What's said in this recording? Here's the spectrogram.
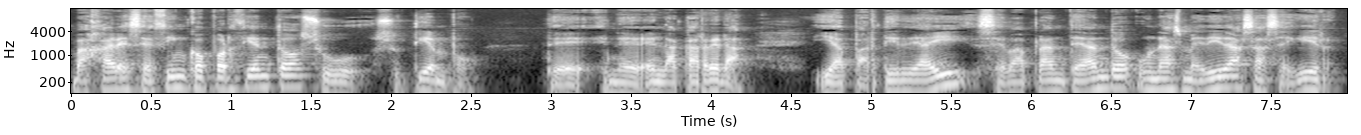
bajar ese 5% su, su tiempo en, en la carrera y a partir de ahí se va planteando unas medidas a seguir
